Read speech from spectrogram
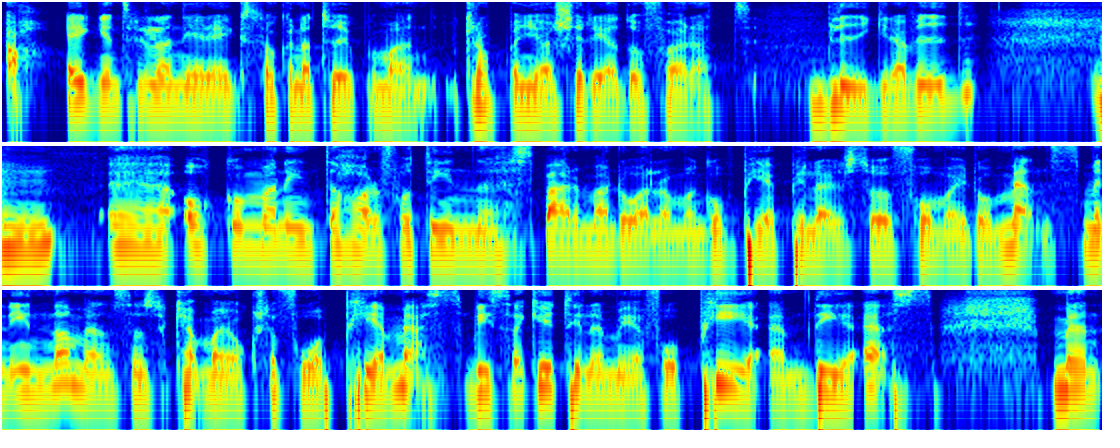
Ja, äggen trillar ner i äggstockarna typ och man, kroppen gör sig redo för att bli gravid. Eh, och om man inte har fått in sperma då eller om man går på p-piller så får man ju då mens. Men innan mensen så kan man ju också få PMS. Vissa kan ju till och med få PMDS. Men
